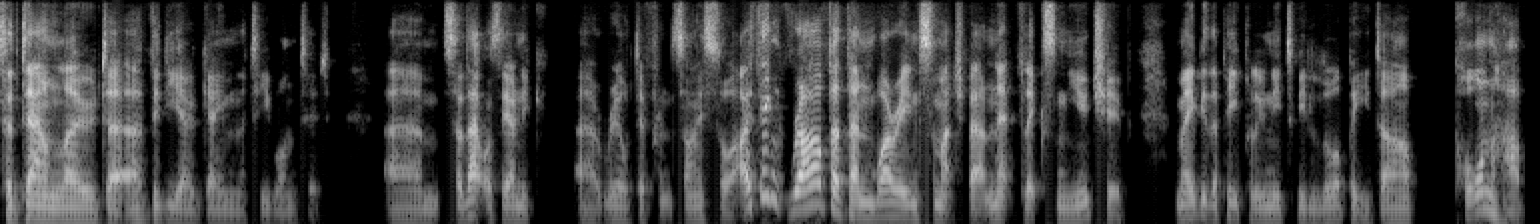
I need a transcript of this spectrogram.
to download a, a video game that he wanted. Um, so that was the only uh, real difference I saw. I think rather than worrying so much about Netflix and YouTube, maybe the people who need to be lobbied are Pornhub.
